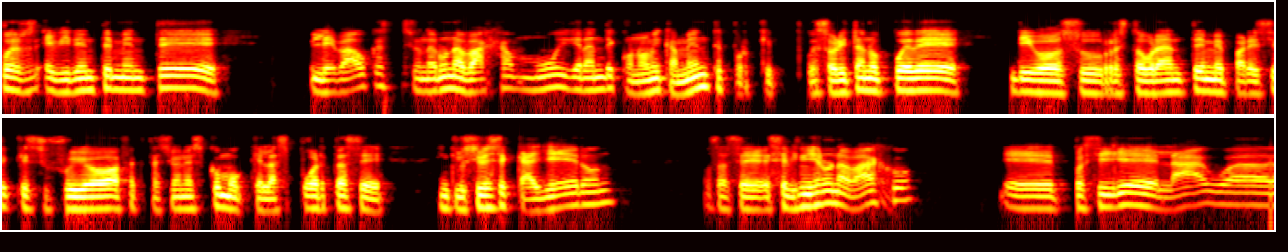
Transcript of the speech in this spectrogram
pues evidentemente le va a ocasionar una baja muy grande económicamente, porque pues ahorita no puede, digo, su restaurante me parece que sufrió afectaciones como que las puertas se, inclusive se cayeron, o sea, se, se vinieron abajo, eh, pues sigue el agua,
